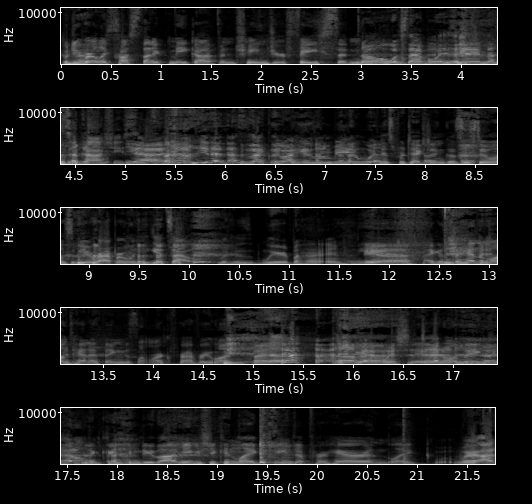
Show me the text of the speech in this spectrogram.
Would you wear like prosthetic makeup and change your face? And No, what's that boy's name? That's the Tekashi Yeah, him. He did. That's exactly why he's gonna be in witness protection because he still wants to be a rapper when he gets out with his weird behind. yeah, I guess the Hannah Montana thing doesn't work for everyone. But yeah, I wish it did. I don't think I don't think Coop can do that. Maybe she can like change up her hair and like wear. I,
